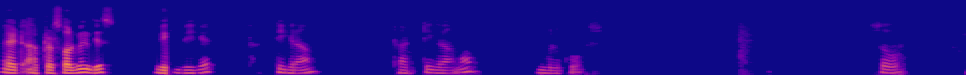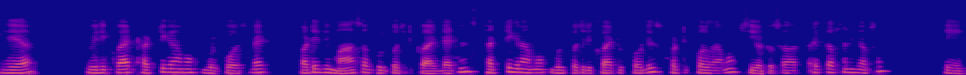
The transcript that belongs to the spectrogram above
right after solving this we, we get 30 gram 30 gram of glucose so here we require 30 gram of glucose, right? What is the mass of glucose required? That means 30 gram of glucose required to produce 44 gram of CO2. So our correct option is option A.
